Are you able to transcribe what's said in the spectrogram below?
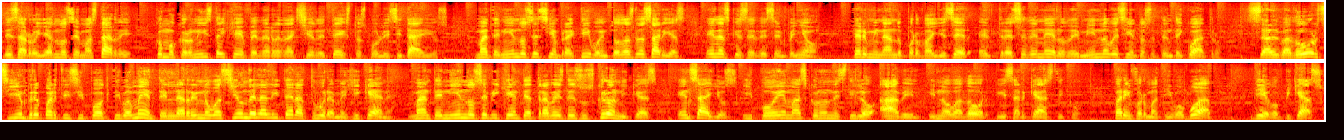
desarrollándose más tarde como cronista y jefe de redacción de textos publicitarios, siempre activo en todas las áreas en las que se desempeñó, terminando por fallecer el 13 de enero de 1974. Salvador siempre participó activamente en la renovación de la literatura mexicana, manteniéndose vigente a través de sus crónicas, ensayos y poemas con un estilo hábil, innovador y sarcástico. Para Informativo Boab, Diego Picasso.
